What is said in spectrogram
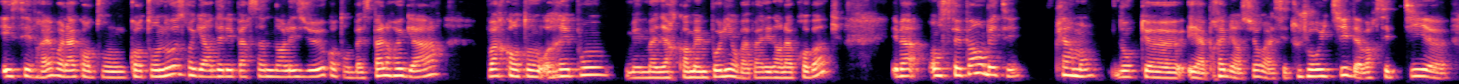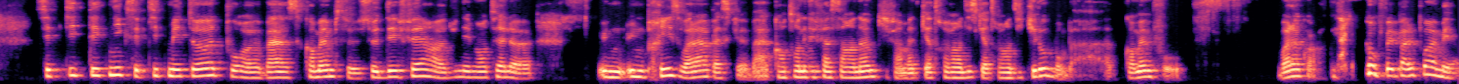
et c'est vrai voilà quand on quand on ose regarder les personnes dans les yeux, quand on baisse pas le regard, voir quand on répond mais de manière quand même polie, on va pas aller dans la provoque, eh ben on se fait pas embêter clairement. Donc et après bien sûr c'est toujours utile d'avoir ces petits ces petites techniques, ces petites méthodes pour bah, quand même se, se défaire d'une éventuelle une, une, prise, voilà, parce que bah, quand on est face à un homme qui fait 1m90, 90 kilos, bon, bah, quand même, faut. Voilà, quoi. on fait pas le poids, mais.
